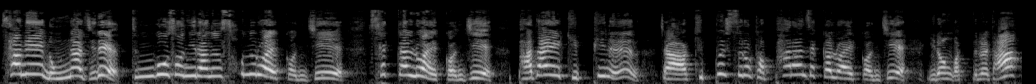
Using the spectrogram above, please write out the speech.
산의 높낮이를 등고선이라는 선으로 할 건지 색깔로 할 건지 바다의 깊이는 자 깊을수록 더 파란 색깔로 할 건지 이런 것들을 다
